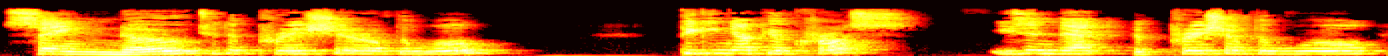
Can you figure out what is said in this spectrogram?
saying no to the pressure of the world, picking up your cross? Isn't that the pressure of the world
